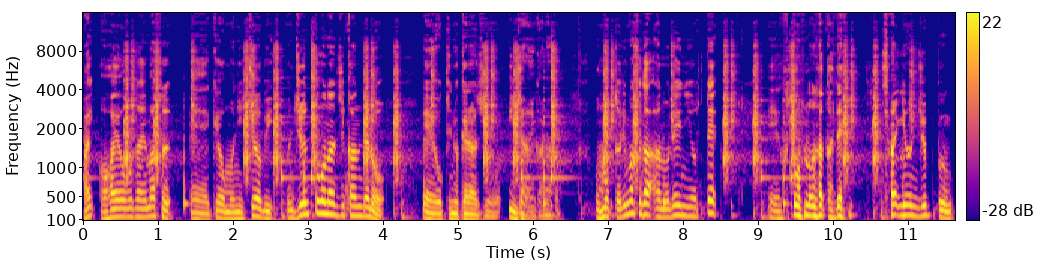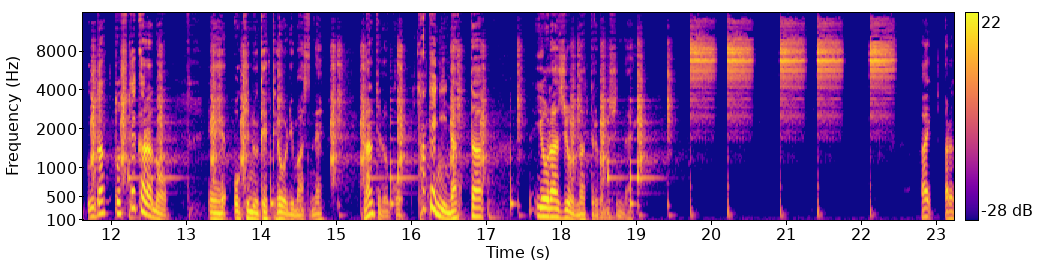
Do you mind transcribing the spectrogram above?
はい、おはようございます。えー今日も日曜日、順当な時間での、えー起き抜けラジオいいんじゃないかなと思っておりますが、あの、例によって、えー布団の中で3、40分うだっとしてからの、えー起き抜けておりますね。なんていうの、こう、縦になったよラジオになってるかもしんない。はい。改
